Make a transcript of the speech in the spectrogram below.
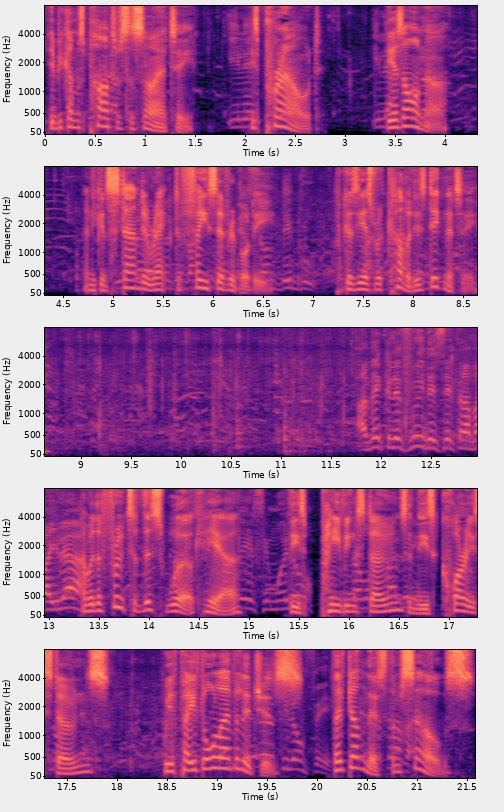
he becomes part of society. He's proud, he has honor, and he can stand erect to face everybody because he has recovered his dignity. And with the fruits of this work here, these paving stones and these quarry stones, we have paved all our villages. They've done this themselves.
